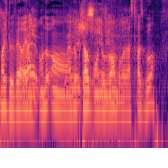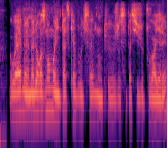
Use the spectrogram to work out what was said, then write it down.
Moi, je le verrai Ouais, en, en, en ouais, ouais, octobre ou en mais, novembre euh, à Strasbourg. Ouais, mais malheureusement, moi, il passe qu'à Bruxelles, donc euh, je sais pas si je vais pouvoir y aller.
